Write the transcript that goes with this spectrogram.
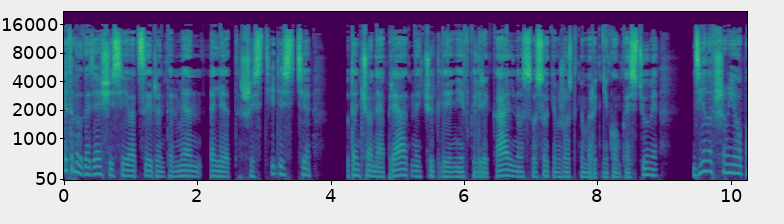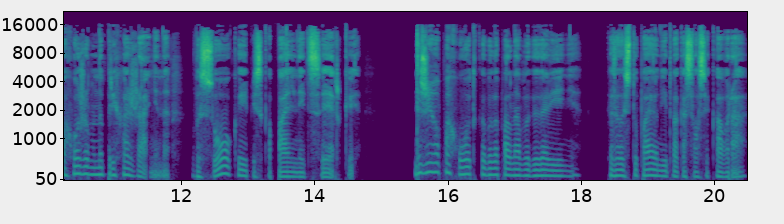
Это был годящийся его отцы джентльмен лет шестидесяти, утонченный опрятный, чуть ли не в клерикальном, с высоким жестким воротником костюме, делавшим его похожим на прихожанина высокой епископальной церкви — даже его походка была полна благоговения. Казалось, ступая, он едва касался ковра.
